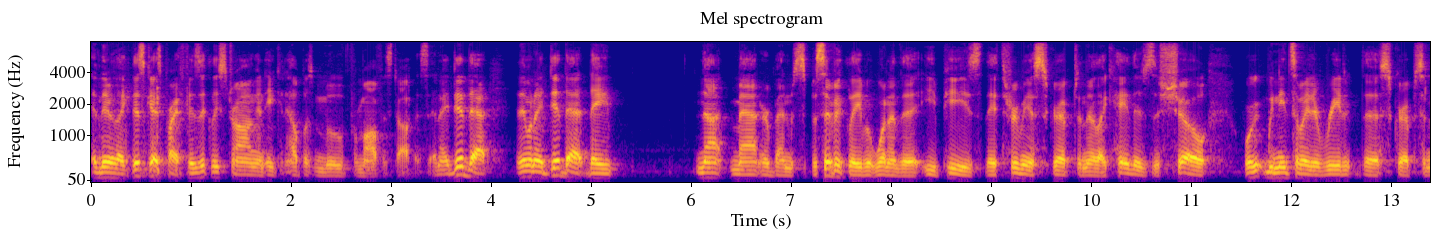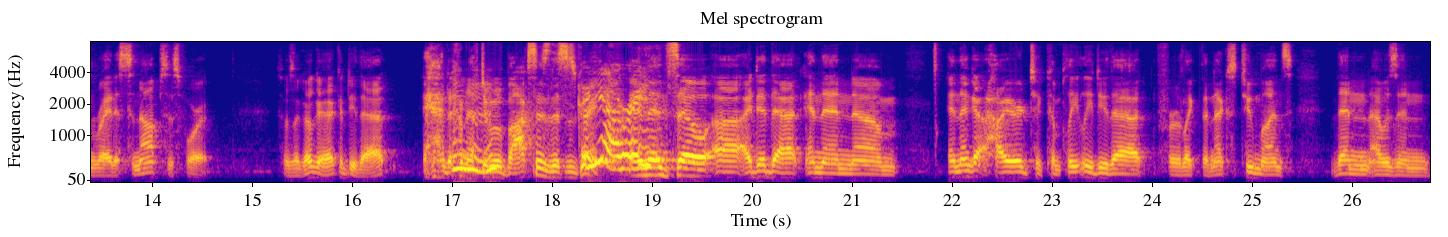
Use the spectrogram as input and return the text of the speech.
And they were like, "This guy's probably physically strong, and he can help us move from office to office." And I did that. And then when I did that, they not Matt or Ben specifically, but one of the EPs, they threw me a script and they're like, hey, there's this show. We're, we need somebody to read the scripts and write a synopsis for it. So I was like, okay, I could do that. I don't have to move boxes. This is great. Yeah, right. And then so uh, I did that, and then um, and then got hired to completely do that for like the next two months. Then I was in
